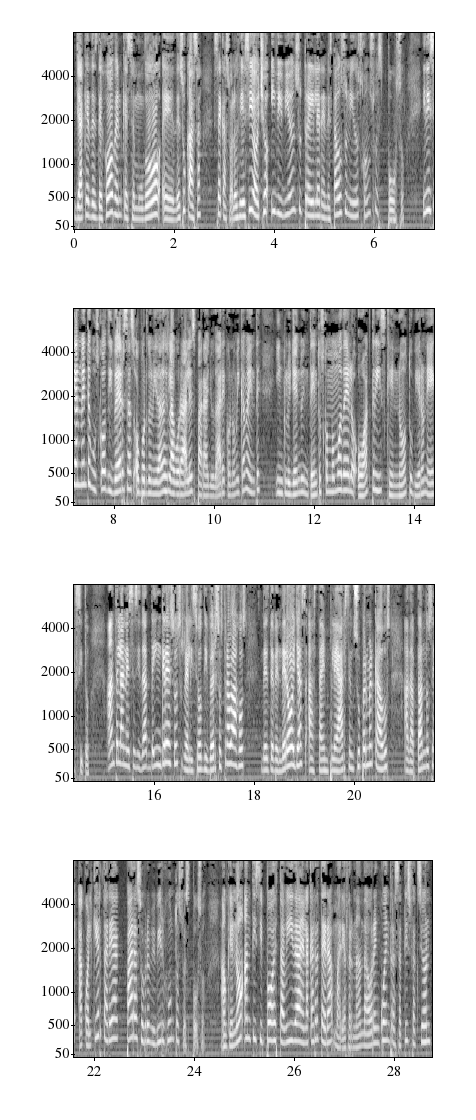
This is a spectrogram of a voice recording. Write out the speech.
ya que desde joven que se mudó eh, de su casa, se casó a los 18 y vivió en su tráiler en Estados Unidos con su esposo. Inicialmente buscó diversas oportunidades laborales para ayudar económicamente, incluyendo intentos como modelo o actriz que no tuvieron éxito. Ante la necesidad de ingresos, realizó diversos trabajos, desde vender ollas hasta emplearse en supermercados, adaptándose a cualquier tarea para sobrevivir junto a su esposo. Aunque no anticipó esta vida en la carretera, María Fernanda ahora encuentra satisfacción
